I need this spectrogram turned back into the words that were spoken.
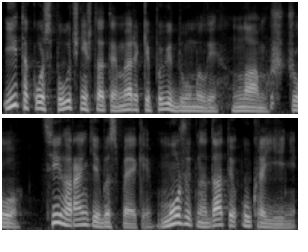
І також Сполучені Штати Америки повідомили нам, що ці гарантії безпеки можуть надати Україні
